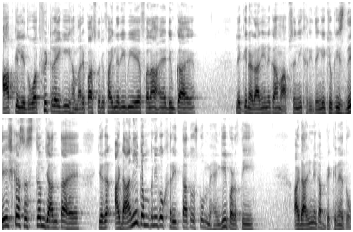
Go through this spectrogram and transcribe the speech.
आपके लिए तो बहुत फिट रहेगी, हमारे पास तो रिफाइनरी भी है, फला है डिमका है। लेकिन अडानी ने कहा, हम आपसे नहीं खरीदेंगे, क्योंकि इस देश का सिस्टम जानता है कि अगर अडानी कंपनी को ख़रीदता तो उसको महँगी पड़ती। अडानी ने कहा, बिकने तो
